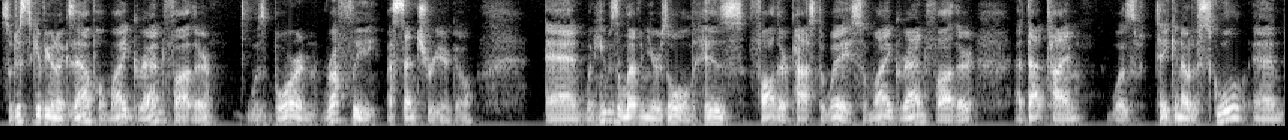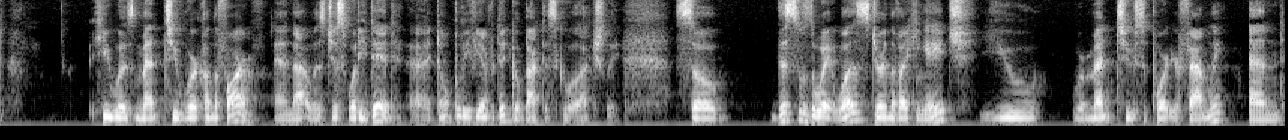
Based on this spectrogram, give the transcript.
So, just to give you an example, my grandfather was born roughly a century ago, and when he was 11 years old, his father passed away. So, my grandfather at that time was taken out of school and he was meant to work on the farm, and that was just what he did. I don't believe he ever did go back to school, actually. So, this was the way it was during the Viking Age. You were meant to support your family, and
